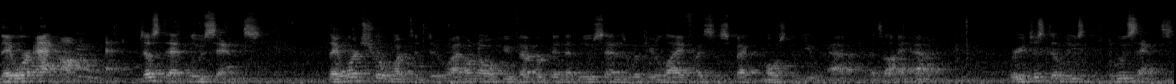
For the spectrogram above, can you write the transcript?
they were at, uh, just at loose ends. They weren't sure what to do. I don't know if you've ever been at loose ends with your life. I suspect most of you have, as I have, where you're just at loose, loose ends.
